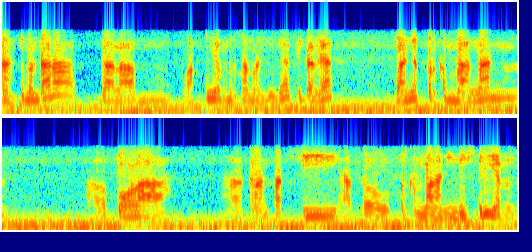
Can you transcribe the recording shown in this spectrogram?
Nah, sementara dalam waktu yang bersamaan juga kita lihat banyak perkembangan eh, pola eh, transaksi atau perkembangan industri yang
